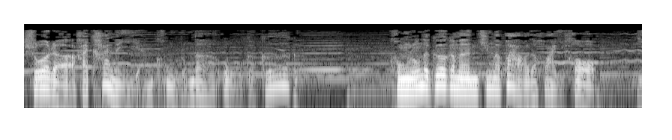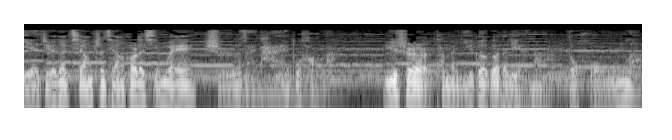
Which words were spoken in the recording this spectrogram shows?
说着，还看了一眼孔融的五个哥哥。孔融的哥哥们听了爸爸的话以后，也觉得抢吃抢喝的行为实在太不好了。于是，他们一个个的脸呐都红了。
